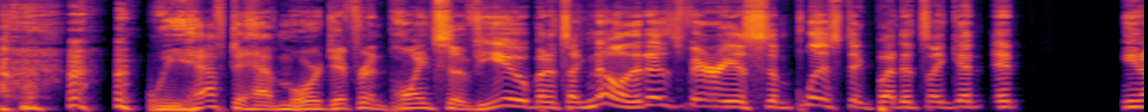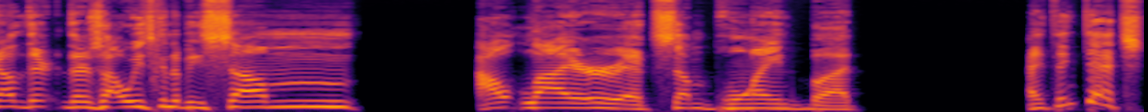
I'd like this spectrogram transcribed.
we have to have more different points of view, but it's like no, it is very simplistic. But it's like it, it you know, there, there's always going to be some outlier at some point. But I think that's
